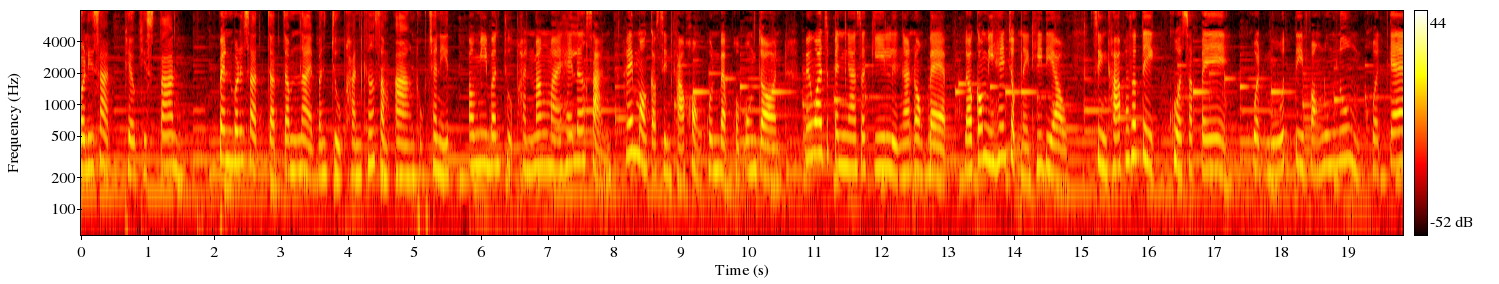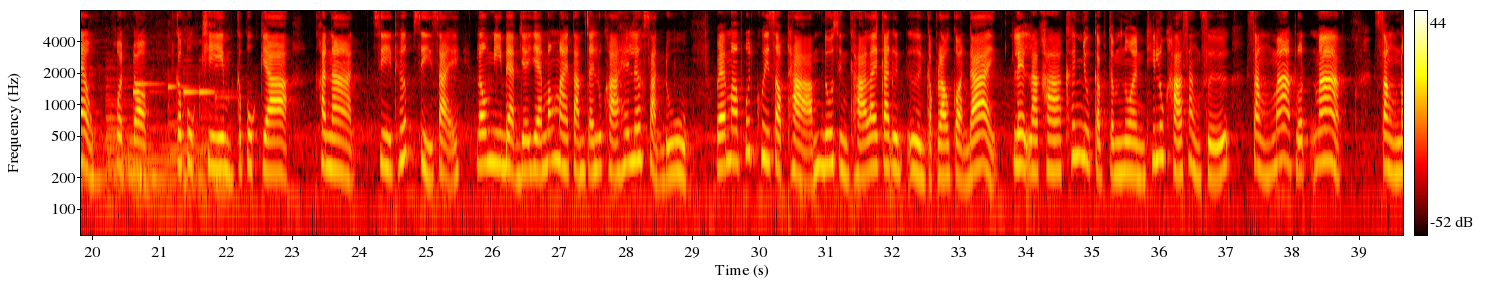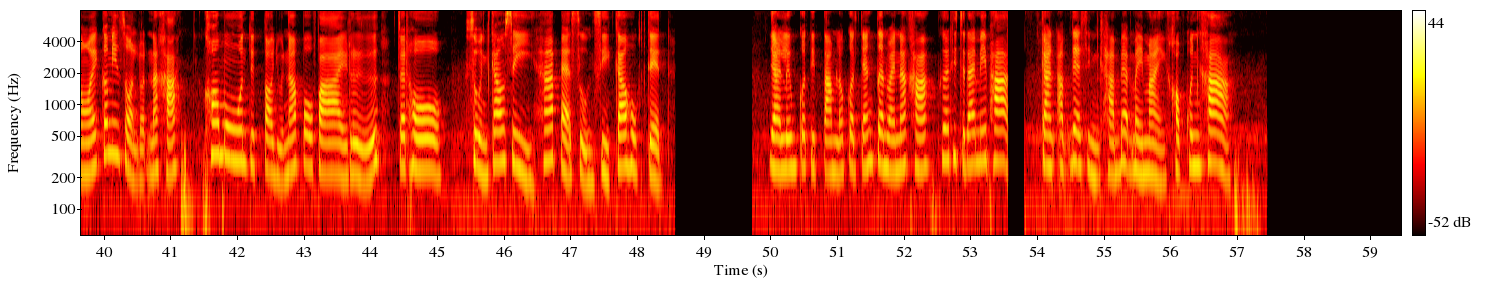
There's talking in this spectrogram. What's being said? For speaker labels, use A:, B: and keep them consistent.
A: บริษัทเพียวคิสตัน เป็นบริษัทจัดจำหน่ายบรรจุภัณฑ์เครื่องสำอางทุกชนิด
B: เรามีบรรจุภัณฑ์มากมายให้เลือกสรร ให้เหมาะกับสินค้าของคุณแบบครบวงจร ไม่ว่าจะเป็นงานสกีหรืองานออกแบบ แล้วก็มีให้จบในที่เดียว สินค้าพลาสติก ขวดสเปรย์ ขวดมูสตีฟองนุ่มๆ ขวดแก้ว ขวดดอบ กระปุกครีม กระปุกยา ขนาด สีทึบ สีใส เรามีแบบเยอะแยะมากมายตามใจลูกค้าให้เลือกสรรดู แวะมาพูดคุยสอบถาม ดูสินค้ารายการอื่นๆ กับเราก่อนได้ เลทราคาขึ้นอยู่กับจำนวนที่ลูกค้าสั่งซื้อ สั่งมากลดมาก สั่งน้อยก็มีส่วนลดนะคะ ข้อมูลติดต่ออยู่หน้าโปรไฟล์หรือจะโทร 0945804967 อย่าลืมกดติดตามแล้วกดแจ้งเตือนไว้นะคะ เพื่อที่จะได้ไม่พลาด การอัปเดตสินค้าแบบใหม่ๆ ขอบคุณค่ะ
